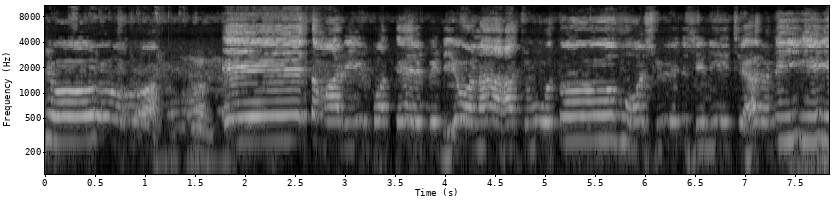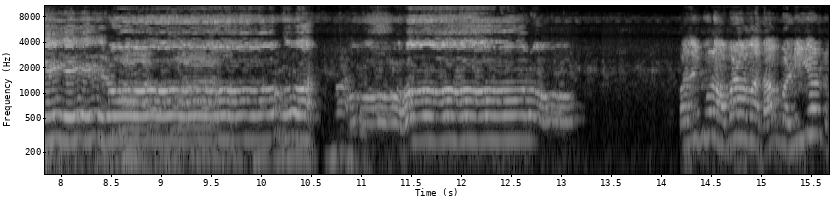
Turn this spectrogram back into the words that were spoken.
જો એ તમારી બોતેર પેઢીઓના હાચવું તો મોશવીનસિંહની ચરણી રો. પછી પણ હમણાં બની ગયો ને?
